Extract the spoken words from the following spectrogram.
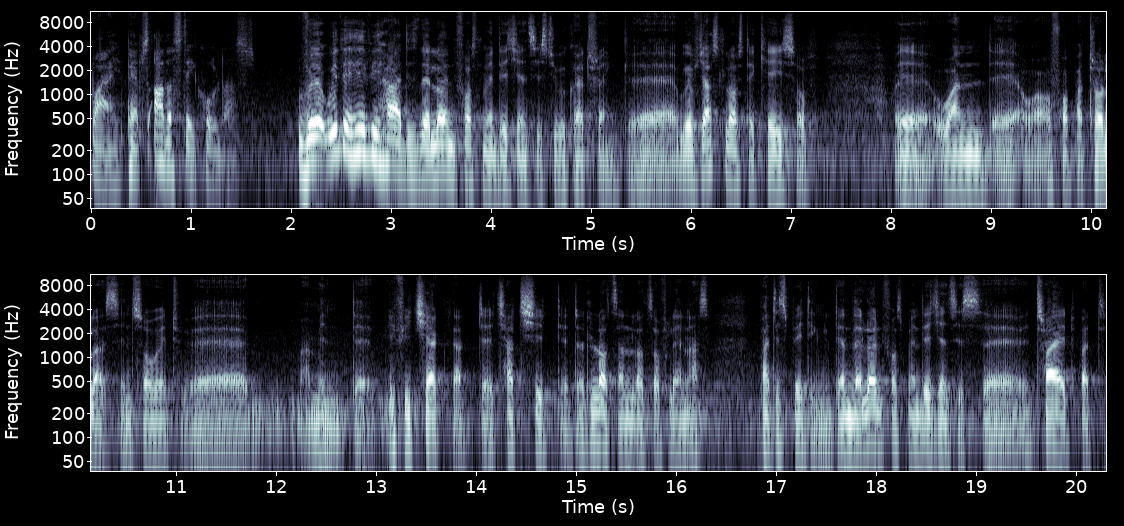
by perhaps other stakeholders? With a heavy heart is the law enforcement agencies, to be quite frank. Uh, we've just lost a case of uh, one uh, of our patrollers in Soweto. Uh, I mean, if you check that uh, chat sheet, there are lots and lots of learners participating. And the law enforcement agencies uh, tried, but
